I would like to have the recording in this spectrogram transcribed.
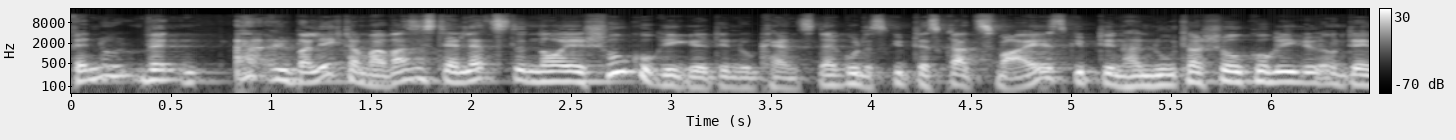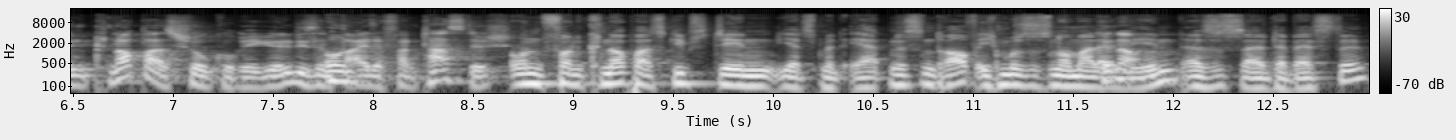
wenn du, wenn, überleg doch mal, was ist der letzte neue Schokoriegel, den du kennst? Na gut, es gibt jetzt gerade zwei. Es gibt den Hanuta Schokoriegel und den Knoppers Schokoriegel. Die sind und, beide fantastisch. Und von Knoppers gibt's den jetzt mit Erdnüssen drauf. Ich muss es nochmal genau. erwähnen. Das ist halt der beste.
